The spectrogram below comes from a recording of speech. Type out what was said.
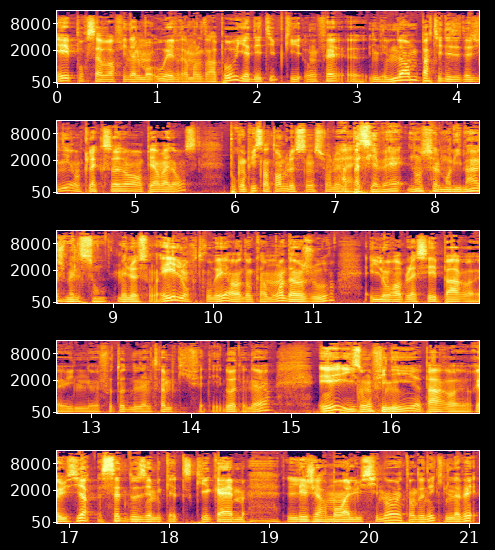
Et pour savoir finalement où est vraiment le drapeau, il y a des types qui ont fait euh, une énorme partie des États-Unis en klaxonnant en permanence pour qu'on puisse entendre le son sur le Ah, live. parce qu'il y avait non seulement l'image, mais le son. Mais le son. Et ils l'ont retrouvé hein, donc en moins d'un jour. Ils l'ont remplacé par euh, une photo de Donald Trump qui fait des doigts d'honneur. Et ils ont fini par euh, réussir cette deuxième quête, ce qui est quand même légèrement hallucinant étant donné qu'ils n'avaient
